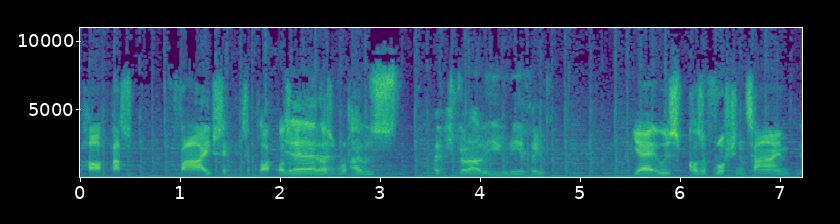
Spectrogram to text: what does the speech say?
half past five, six o'clock, wasn't yeah, it? Because I, I was. I just got out of uni, I think. Yeah, it was because of Russian time. Um,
